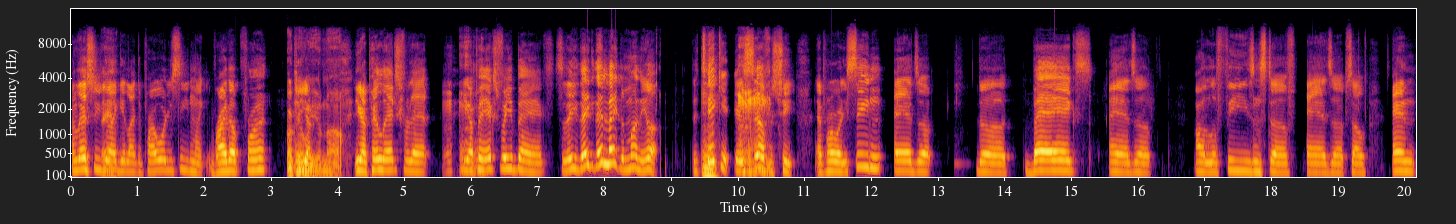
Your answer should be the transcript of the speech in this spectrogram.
unless you Damn. like get like the priority seating like right up front. okay, you well, got- yeah, no. You got to pay a little extra for that. You got to pay extra for your bags. So they they they make the money up. The Mm. ticket itself is cheap. And priority seating adds up. The bags adds up. All the little fees and stuff adds up. So and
